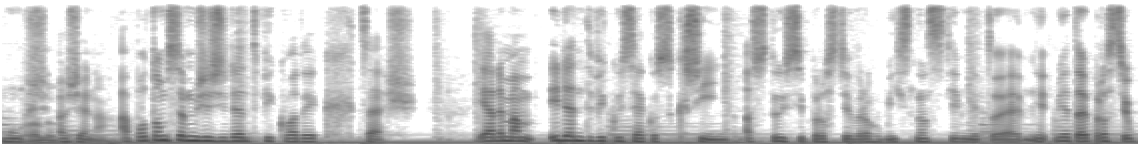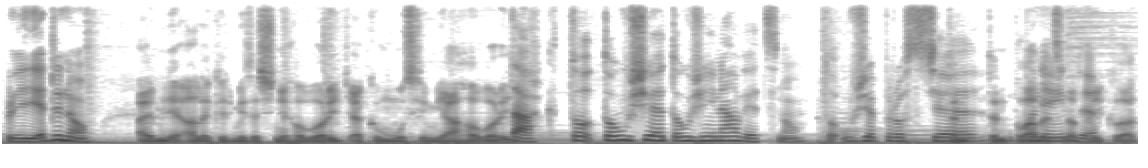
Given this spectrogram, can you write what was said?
muž Ano. a žena. A potom se můžeš identifikovat, jak chceš. Já nemám, identifikuj se jako skříň a stůj si prostě v rohu místnosti, mně to je, mně, mně to je prostě úplně jedno. Aj mne, ale keď mi začne hovoriť, ako musím ja hovoriť, Tak, to, to, už je, to už je jiná věc, no. To už je prostě ten, ten plavec jinde. napríklad,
